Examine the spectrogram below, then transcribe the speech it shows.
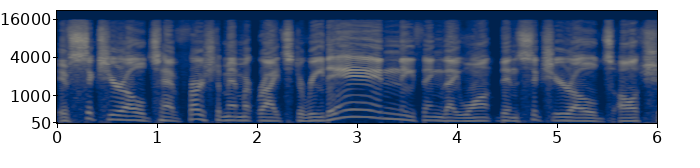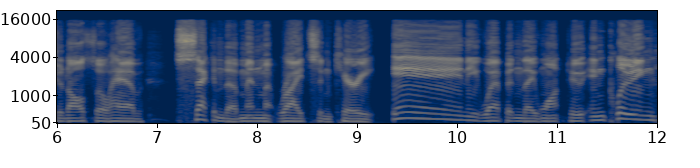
if six year olds have First Amendment rights to read anything they want, then six year olds all should also have Second Amendment rights and carry any weapon they want to, including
